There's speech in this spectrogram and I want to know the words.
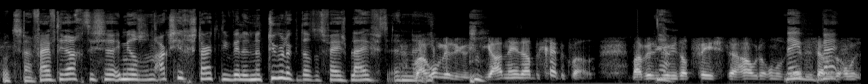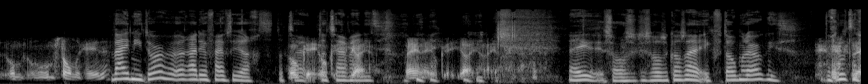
Goed, nou, 538 is eh, inmiddels een actie gestart. Die willen natuurlijk dat het feest blijft. En, eh, Waarom willen jullie? Ja, nee, dat begrijp ik wel. Maar willen Ja. jullie dat feest eh, houden onder Nee, dezelfde wij- om- om- omstandigheden? Wij niet hoor, Radio 538. Dat, dat zijn wij ja, niet. Nee, nee, oké, ja, ja, ja. Nee, zoals ik, zoals ik al zei, ik vertoon me daar ook niet. De groeten.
